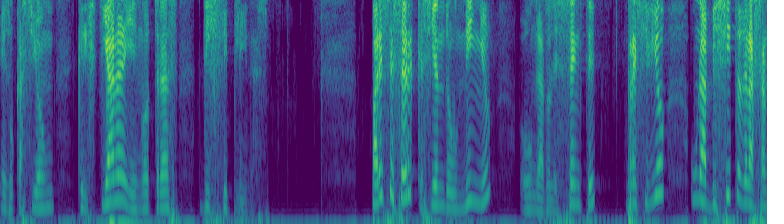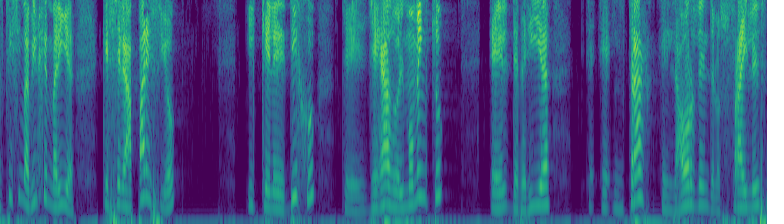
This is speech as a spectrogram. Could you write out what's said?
educación cristiana y en otras disciplinas. Parece ser que siendo un niño o un adolescente, recibió una visita de la Santísima Virgen María, que se le apareció y que le dijo que llegado el momento, él debería eh, eh, entrar en la orden de los frailes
